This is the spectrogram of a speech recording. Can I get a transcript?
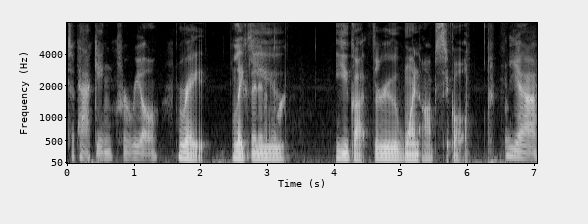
to packing for real. Right. like you you got through one obstacle. Yeah,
